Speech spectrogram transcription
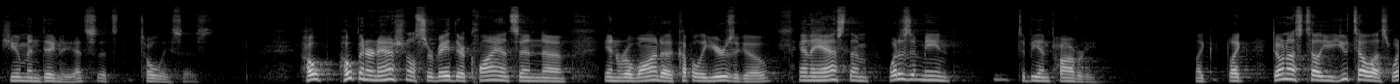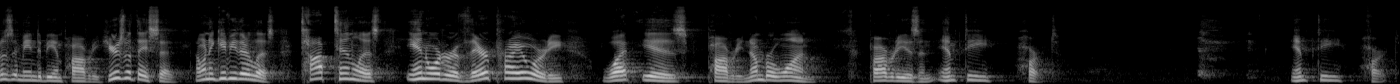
human dignity. That's, that's totally says. Hope, Hope International surveyed their clients in, uh, in Rwanda a couple of years ago, and they asked them, What does it mean to be in poverty? Like, like, don't us tell you, you tell us, what does it mean to be in poverty? Here's what they said. I want to give you their list. Top 10 list in order of their priority what is poverty? Number one, poverty is an empty heart. Empty heart.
